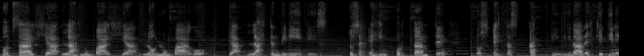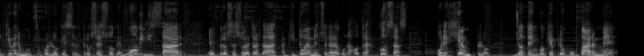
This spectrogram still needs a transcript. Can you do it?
doxalgia, las lumbalgia, los lumbagos, ya, las tendinitis. Entonces, es importante estas actividades que tienen que ver mucho con lo que es el proceso de movilizar, el proceso de trasladar. Aquí te voy a mencionar algunas otras cosas. Por ejemplo, yo tengo que preocuparme,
